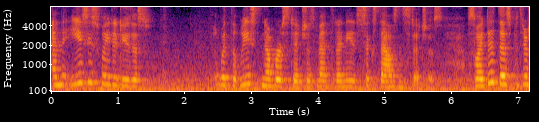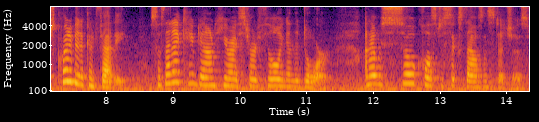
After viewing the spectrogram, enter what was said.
And the easiest way to do this with the least number of stitches meant that I needed 6,000 stitches. So I did this, but there's quite a bit of confetti. So then I came down here, I started filling in the door. And I was so close to 6,000 stitches.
